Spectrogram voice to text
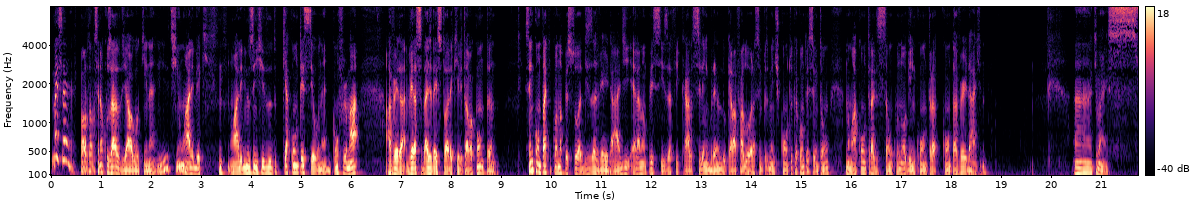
Mas é, Paulo estava sendo acusado de algo aqui, né? E tinha um álibi aqui, um álibi no sentido do que aconteceu, né? Confirmar a veracidade da história que ele estava contando. Sem contar que quando a pessoa diz a verdade, ela não precisa ficar se lembrando do que ela falou, ela simplesmente conta o que aconteceu. Então não há contradição quando alguém conta a verdade. Né? Ah, que mais?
